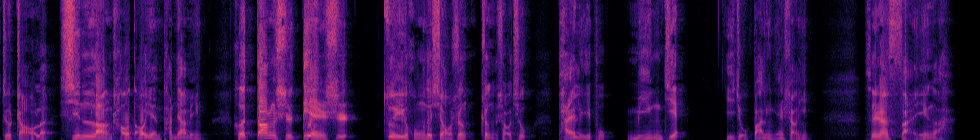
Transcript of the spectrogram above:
就找了新浪潮导演谭家明和当时电视最红的小生郑少秋拍了一部《名剑》，一九八零年上映。虽然反应啊。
